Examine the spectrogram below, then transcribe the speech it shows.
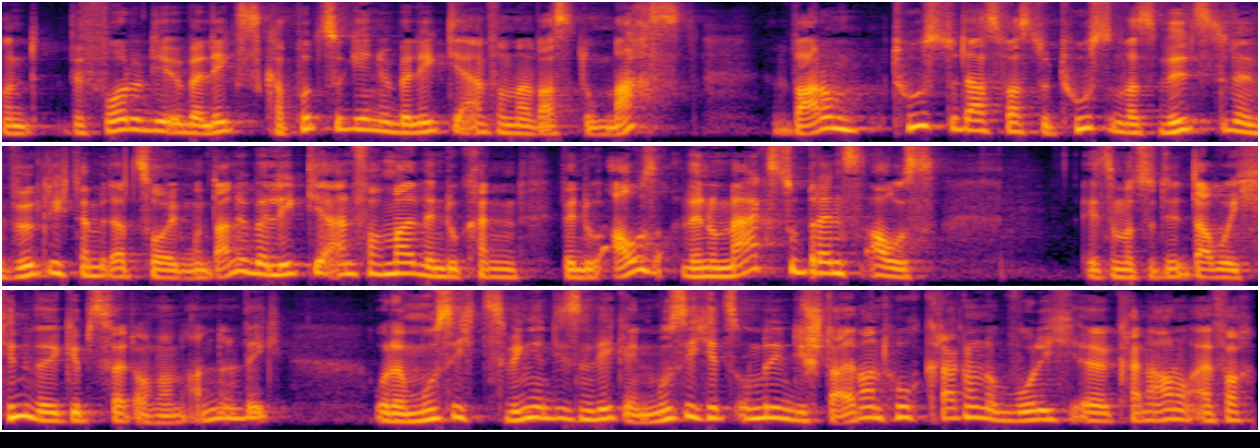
Und bevor du dir überlegst, kaputt zu gehen, überleg dir einfach mal, was du machst Warum tust du das, was du tust und was willst du denn wirklich damit erzeugen? Und dann überleg dir einfach mal, wenn du kann, wenn du aus, wenn du merkst, du brennst aus, jetzt mal zu dem, da wo ich hin will, gibt es vielleicht auch noch einen anderen Weg? Oder muss ich zwingend diesen Weg gehen? Muss ich jetzt unbedingt die Steilwand hochkrackeln, obwohl ich, äh, keine Ahnung, einfach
